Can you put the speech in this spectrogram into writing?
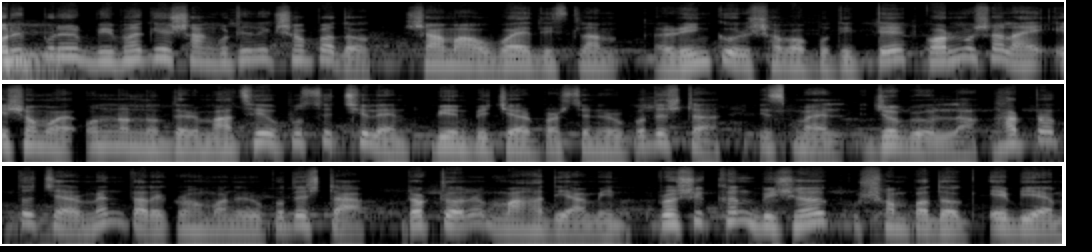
ফরিদপুরের বিভাগীয় সাংগঠনিক সম্পাদক শামা ওবায়দ ইসলাম রিঙ্কুর সভাপতিত্বে কর্মশালায় এ সময় অন্যান্যদের মাঝে উপস্থিত ছিলেন বিএনপি চেয়ারপারসনের উপদেষ্টা ইসমাইল জবিউল্লাহ। ভারপ্রাপ্ত চেয়ারম্যান তারেক রহমানের উপদেষ্টা ডক্টর মাহাদি আমিন। প্রশিক্ষণ বিষয়ক সম্পাদক A B M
